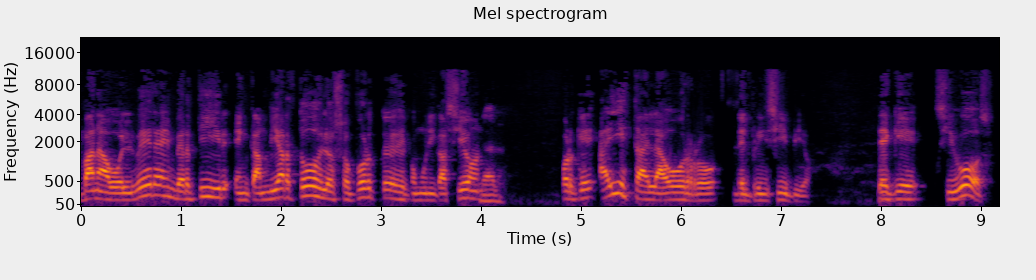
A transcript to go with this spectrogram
van a volver a invertir en cambiar todos los soportes de comunicación, porque ahí está el ahorro del principio, de que si vos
